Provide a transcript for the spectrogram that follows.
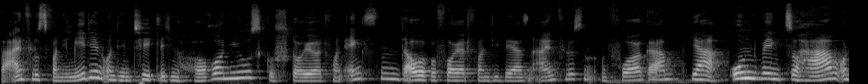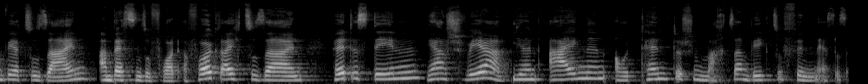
Beeinflusst von den Medien und den täglichen Horror-News, gesteuert von Ängsten, dauerbefeuert von diversen Einflüssen und Vorgaben. Ja, unbedingt zu haben und wer zu sein, am besten sofort erfolgreich zu sein, fällt es denen ja schwer, ihren eigenen authentischen, machtsamen Weg zu finden. Es ist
